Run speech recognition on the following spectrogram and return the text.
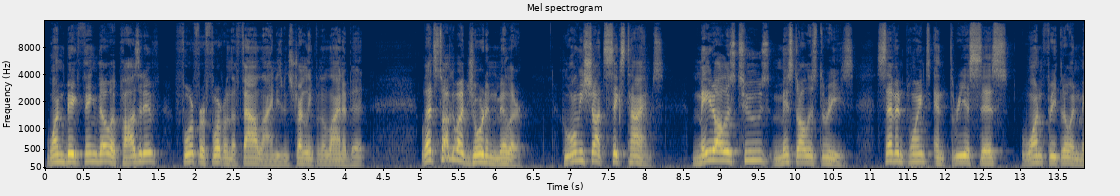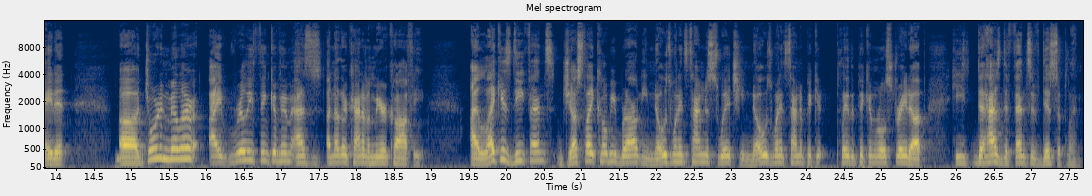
one big thing, though, a positive four for four from the foul line. He's been struggling from the line a bit. Let's talk about Jordan Miller, who only shot six times, made all his twos, missed all his threes. Seven points and three assists, one free throw, and made it. Uh, Jordan Miller, I really think of him as another kind of Amir Coffey. I like his defense, just like Kobe Brown. He knows when it's time to switch. He knows when it's time to pick play the pick and roll straight up. He has defensive discipline.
